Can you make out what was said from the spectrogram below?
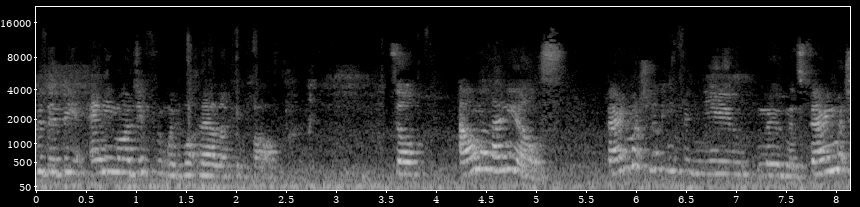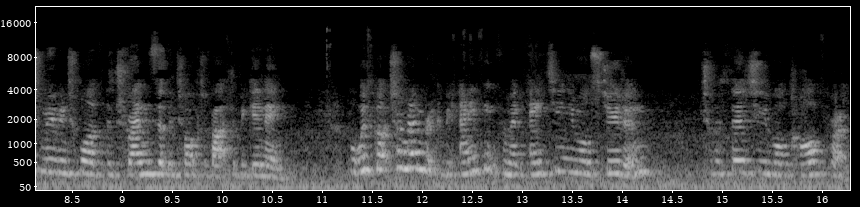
Could they be any more different with what they're looking for? So our millennials, very much looking for new movements, very much moving towards the trends that we talked about at the beginning. But we've got to remember it could be anything from an 18-year-old student to a 30-year-old corporate.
